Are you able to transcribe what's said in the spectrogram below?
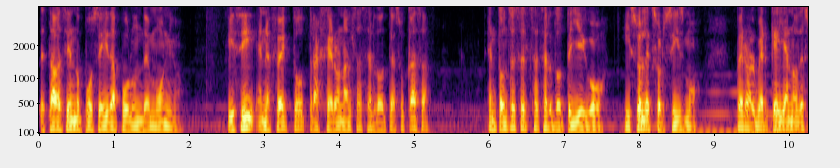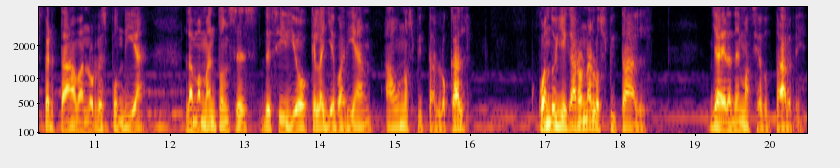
estaba siendo poseída por un demonio. Y sí, en efecto, trajeron al sacerdote a su casa. Entonces el sacerdote llegó, hizo el exorcismo, pero al ver que ella no despertaba, no respondía, la mamá entonces decidió que la llevarían a un hospital local. Cuando llegaron al hospital, ya era demasiado tarde.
